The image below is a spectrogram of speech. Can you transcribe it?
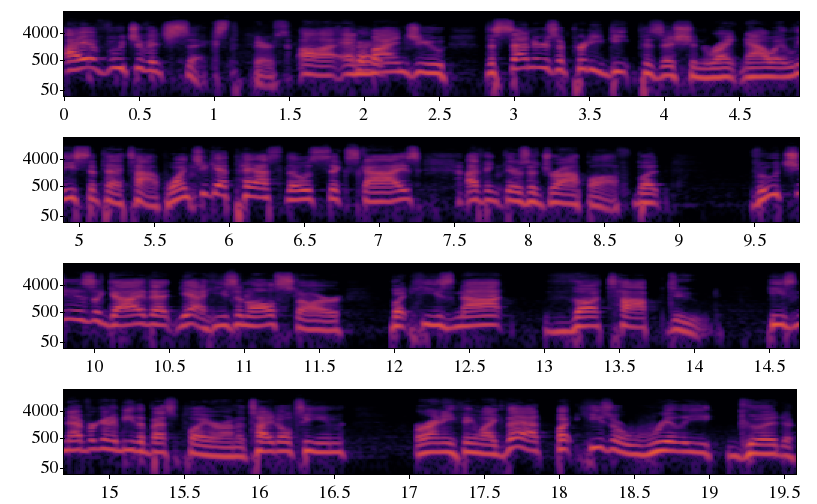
I have Vucevic sixth. Bears. Uh, and mind you, the center is a pretty deep position right now, at least at that top. Once you get past those six guys, I think there's a drop off. But Vooch is a guy that, yeah, he's an all star, but he's not the top dude. He's never going to be the best player on a title team or anything like that, but he's a really good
